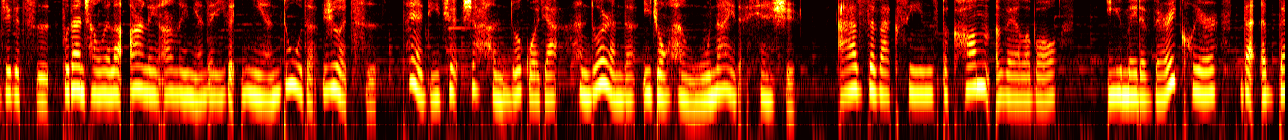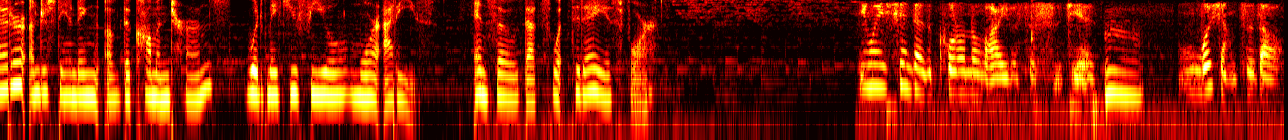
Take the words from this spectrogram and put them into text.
这个词不但成为了2020年的一个年度的热词，它也的确是很多国家、很多人的一种很无奈的现实。As the vaccines become available, you made it very clear that a better understanding of the common terms would make you feel more at ease. And so that's what today is for. 因为现在是 coronavirus 的时间，嗯， 我想知道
